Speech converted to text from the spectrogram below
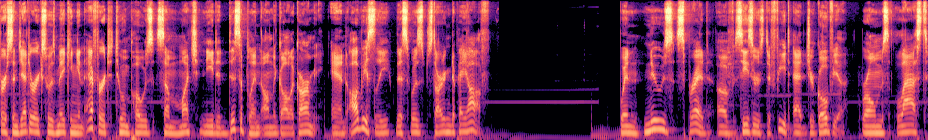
Vercingetorix was making an effort to impose some much needed discipline on the Gallic army, and obviously this was starting to pay off. When news spread of Caesar's defeat at Gergovia, Rome's last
